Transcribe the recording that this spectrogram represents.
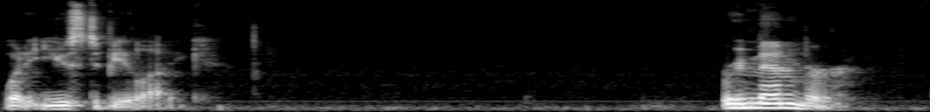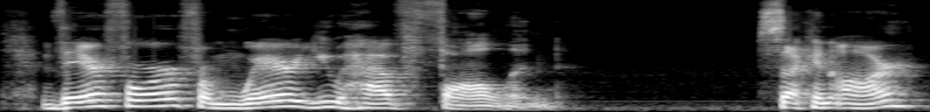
what it used to be like. Remember, therefore, from where you have fallen. Second R,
